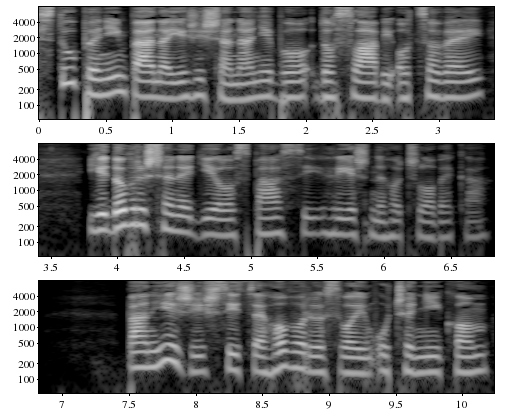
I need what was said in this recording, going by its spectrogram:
Vstúpením pána Ježiša na nebo do slávy Otcovej je dovršené dielo spásy hriešného človeka. Pán Ježiš síce hovoril svojim učeníkom,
